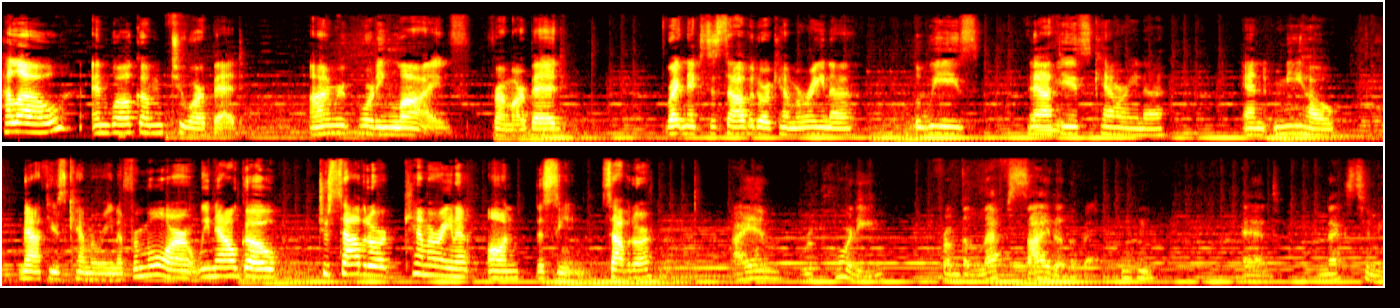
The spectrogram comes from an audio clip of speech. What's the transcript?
Hello and welcome to our bed. I'm reporting live from our bed right next to Salvador Camarena, Louise Mathews Camarena, and Mijo Mathews Camarena. For more, we now go to Salvador Camarena on the scene. Salvador? I am reporting from the left side of the bed. Mhm. And next to me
